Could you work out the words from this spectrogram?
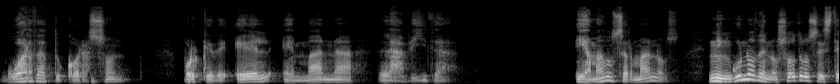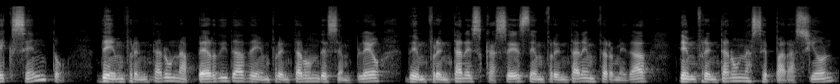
guarda tu corazón, porque de él emana la vida. Y amados hermanos, ninguno de nosotros está exento de enfrentar una pérdida, de enfrentar un desempleo, de enfrentar escasez, de enfrentar enfermedad, de enfrentar una separación,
